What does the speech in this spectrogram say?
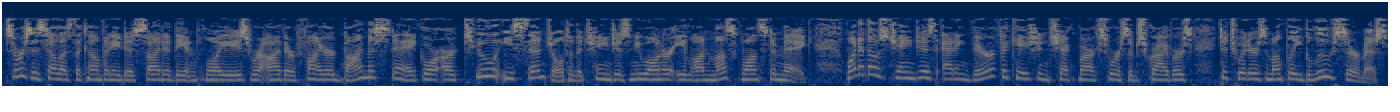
Sources tell us the company decided the employees were either fired by mistake or are too essential to the changes new owner Elon Musk wants to make. One of those changes adding verification check marks for subscribers to Twitter's monthly Blue service.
